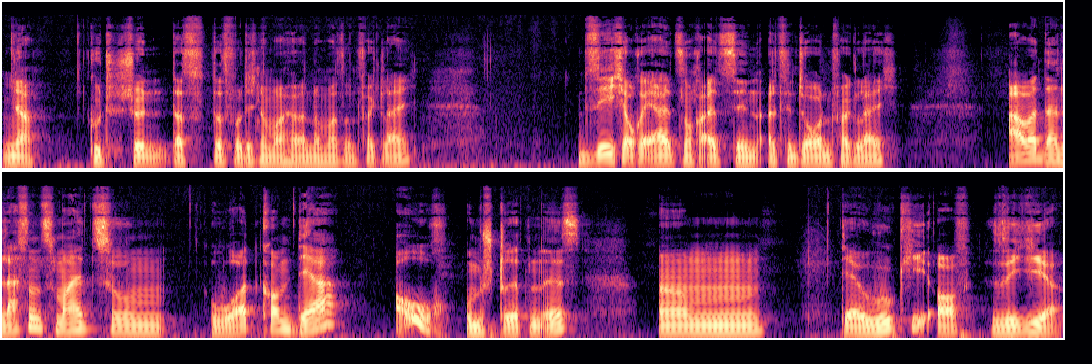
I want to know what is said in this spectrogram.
äh, ja, gut, schön. Das, das wollte ich nochmal hören, nochmal so ein Vergleich. Sehe ich auch eher jetzt noch als den, als den Jordan-Vergleich. Aber dann lass uns mal zum Award kommen, der auch umstritten ist. Ähm, der Rookie of the Year.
